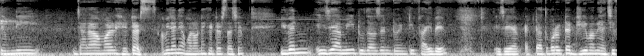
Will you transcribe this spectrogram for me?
তেমনি যারা আমার হেটার্স আমি জানি আমার অনেক হেটার্স আছে। ইভেন এই যে আমি টু থাউজেন্ড টোয়েন্টি ফাইভে এই যে একটা এত বড় একটা ড্রিম আমি অ্যাচিভ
